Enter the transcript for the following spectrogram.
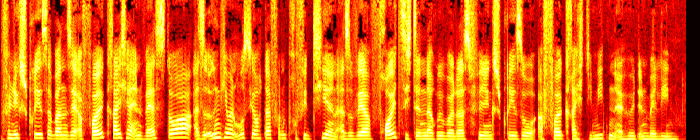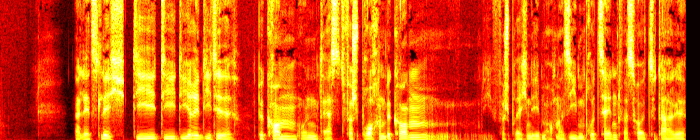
Phoenix Spree ist aber ein sehr erfolgreicher Investor. Also irgendjemand muss ja auch davon profitieren. Also wer freut sich denn darüber, dass Phoenix Spree so erfolgreich die Mieten erhöht in Berlin? Na, letztlich die, die die Rendite bekommen und erst versprochen bekommen. Die versprechen eben auch mal sieben Prozent, was heutzutage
